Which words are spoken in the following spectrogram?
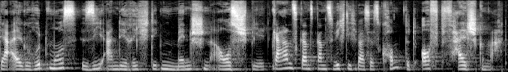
der Algorithmus sie an die richtigen Menschen ausspielt? Ganz, ganz, ganz wichtig, was es kommt, wird oft falsch gemacht.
